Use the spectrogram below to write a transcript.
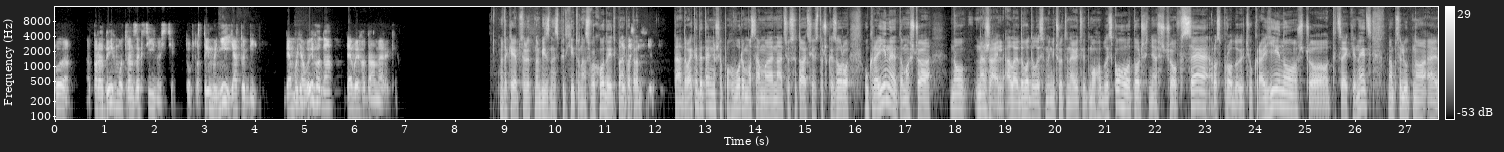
в парадигму транзакційності. Тобто, ти мені, я тобі. Де моя вигода, де вигода Америки? Ну такий абсолютно бізнес-підхід у нас виходить. Пане Петро, та давайте детальніше поговоримо саме на цю ситуацію з точки зору України, тому що, ну на жаль, але доводилось мені чути навіть від мого близького оточення, що все розпродають Україну, що це кінець. Ну, абсолютно, е,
